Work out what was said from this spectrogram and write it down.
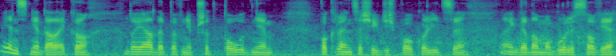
więc niedaleko. Dojadę pewnie przed południem, pokręcę się gdzieś po okolicy. No jak wiadomo, Góry Sowie,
